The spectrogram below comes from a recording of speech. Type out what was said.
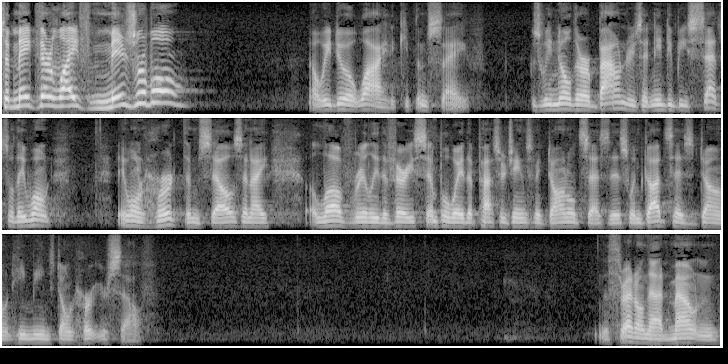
To make their life miserable? No, we do it why? To keep them safe. Because we know there are boundaries that need to be set so they won't they won't hurt themselves. And I love really the very simple way that Pastor James MacDonald says this. When God says don't, he means don't hurt yourself. The threat on that mountain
